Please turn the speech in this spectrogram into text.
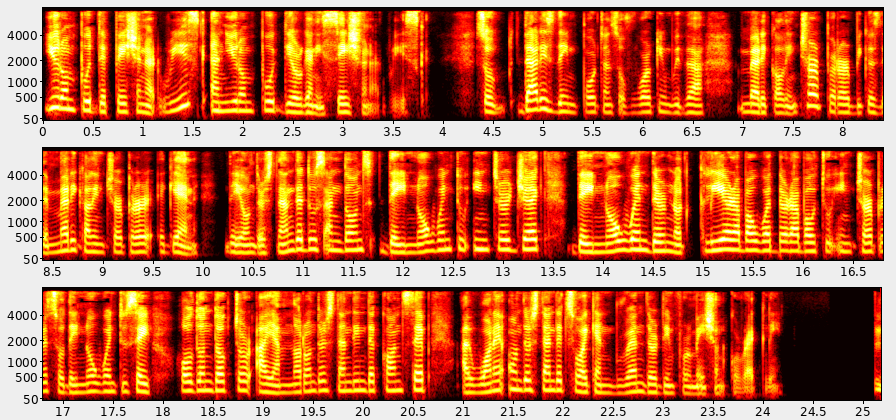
you don't put the patient at risk, and you don't put the organization at risk. So that is the importance of working with a medical interpreter because the medical interpreter, again, they understand the do's and don'ts. They know when to interject. They know when they're not clear about what they're about to interpret. So they know when to say, hold on, doctor, I am not understanding the concept. I want to understand it so I can render the information correctly. Hmm.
